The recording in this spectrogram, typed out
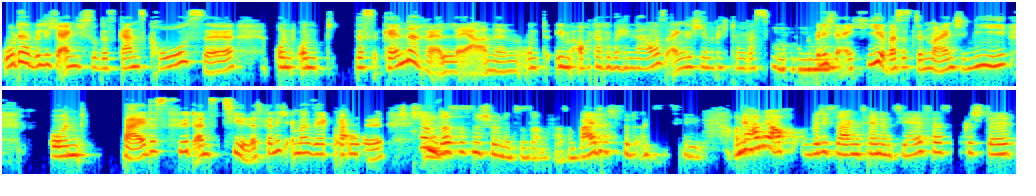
oder will ich eigentlich so das ganz große und und das generell lernen und eben auch darüber hinaus eigentlich in Richtung, was mhm. bin ich denn eigentlich hier? Was ist denn mein Genie? Und beides führt ans Ziel. Das finde ich immer sehr cool. Ja, stimmt, das ist eine schöne Zusammenfassung. Beides führt ans Ziel. Und wir haben ja auch, würde ich sagen, tendenziell festgestellt,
